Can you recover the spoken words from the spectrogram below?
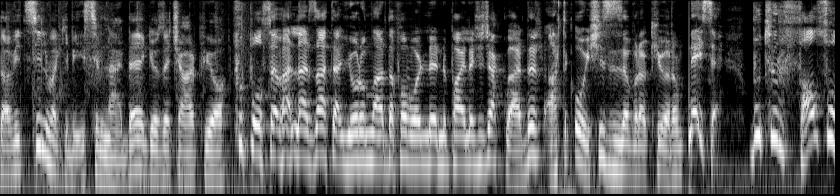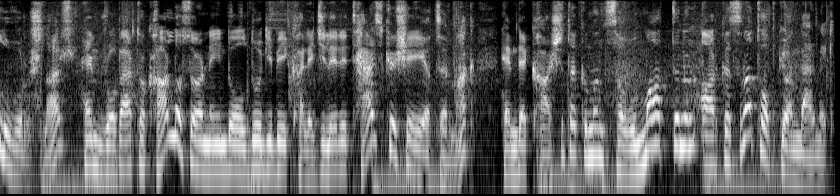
David Silva gibi isimler de göze çarpıyor. Futbol severler zaten yorumlarda favorilerini paylaşacaklardır. Artık o işi size bırakıyorum. Neyse bu tür falsolu vuruşlar hem Roberto Carlos örneğinde olduğu gibi kalecileri ters köşeye yatırmak hem de karşı takımın savunma hattının arkasına top göndermek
